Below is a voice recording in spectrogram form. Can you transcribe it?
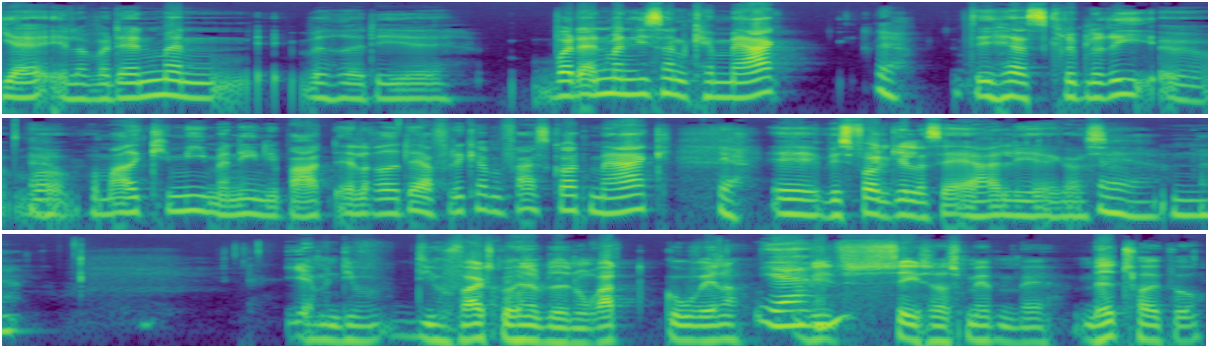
ja, eller hvordan man, hvad hedder det, hvordan man lige sådan kan mærke Ja. det her skribleri, øh, hvor, ja. hvor meget kemi man egentlig bare allerede der, for det kan man faktisk godt mærke, Ja. øh, hvis folk ellers er ærlige, ikke også? Ja, ja, Mm. ja. Jamen, de, de er jo faktisk gået hen og blevet nogle ret gode venner. Ja. Vi ses også med dem med, med tøj på.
